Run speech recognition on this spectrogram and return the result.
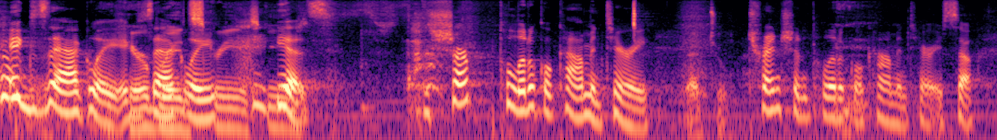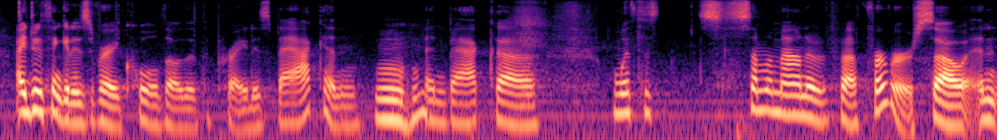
exactly, Harebrained exactly. screen schemes. Yes, the sharp political commentary. That too. trenchant political commentary. So I do think it is very cool, though, that the parade is back and and back uh, with some amount of uh, fervor. So and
